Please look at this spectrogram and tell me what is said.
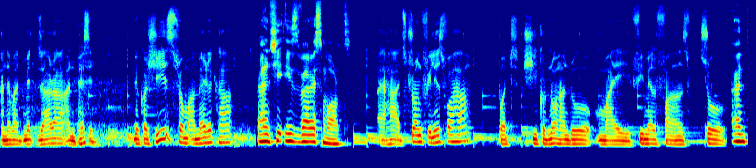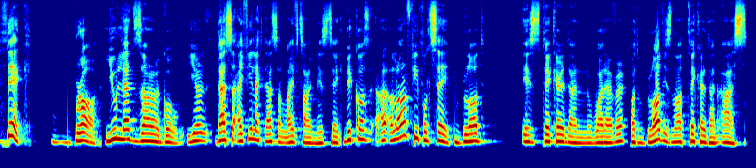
I never met Zara and person because she is from America. And she is very smart. I had strong feelings for her, but she could not handle my female fans. So And thick. Bro, you let Zara go. You're that's I feel like that's a lifetime mistake because a, a lot of people say blood is thicker than whatever, but blood is not thicker than us.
